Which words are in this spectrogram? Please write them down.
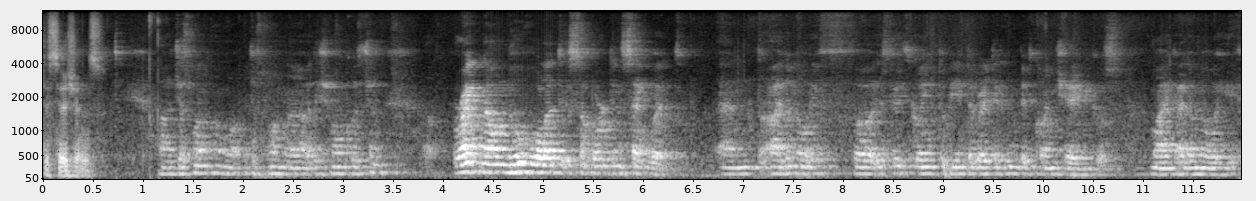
decisions. Uh, just one, uh, just one uh, additional question. right now, no wallet is supporting SegWit, and I don't know if uh, if it's going to be integrated in Bitcoin chain because Mike, I don't know if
